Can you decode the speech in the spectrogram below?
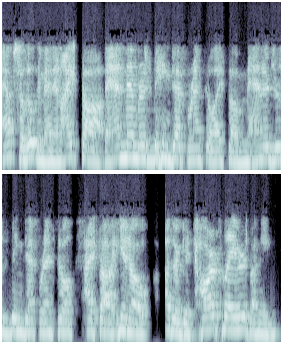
Absolutely, man. And I saw band members being deferential. I saw managers being deferential. I saw, you know, other guitar players. I mean,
